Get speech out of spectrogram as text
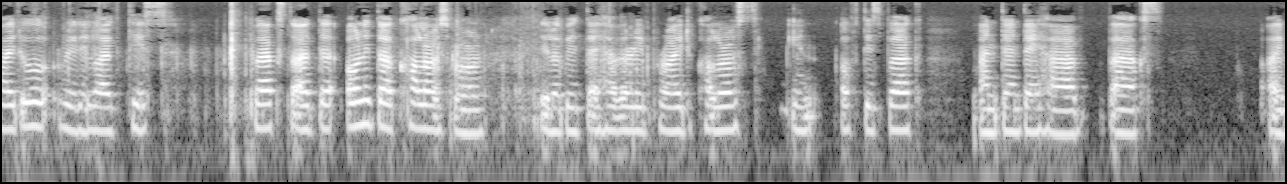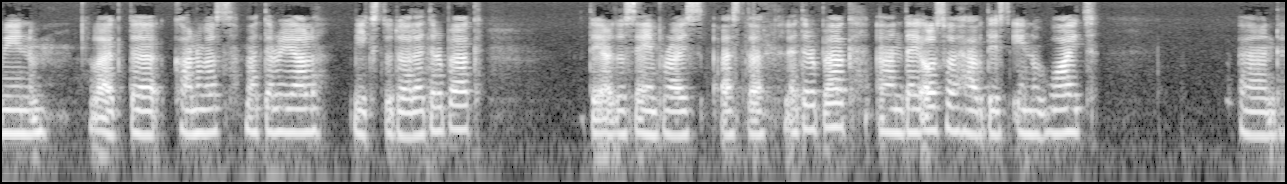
I do really like this bag style. The only the colors were a little bit they have very bright colors in of this bag and then they have bags I mean like the canvas material mixed to the leather bag they are the same price as the leather bag and they also have this in white and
